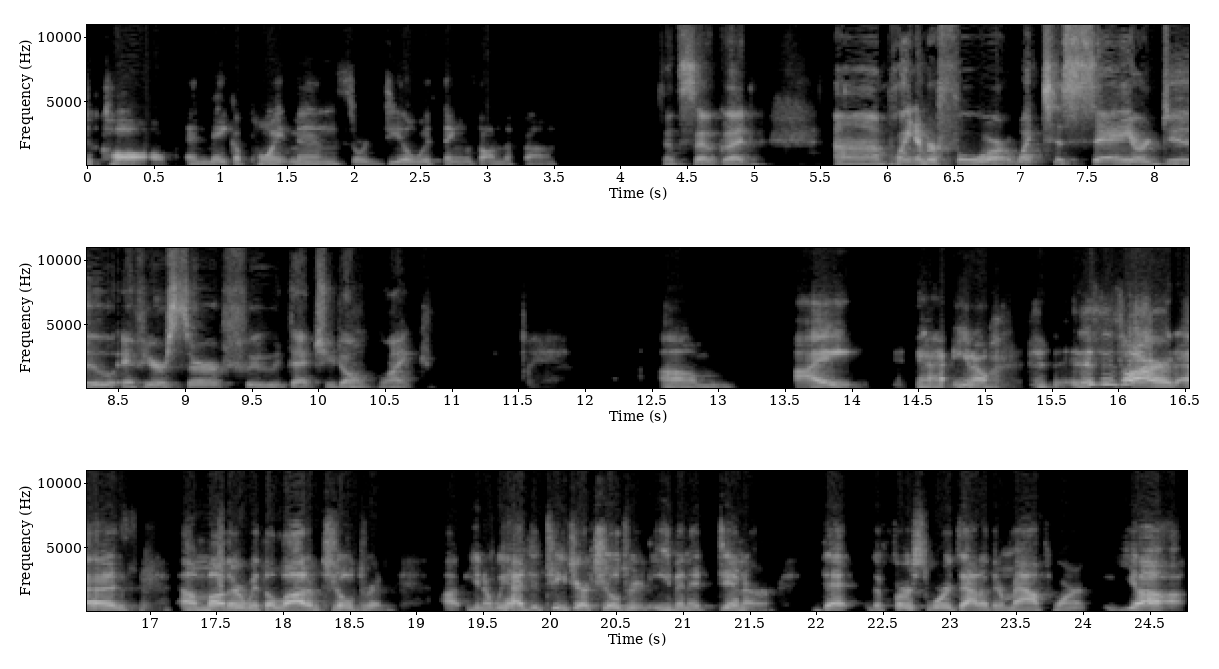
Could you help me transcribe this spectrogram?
to call and make appointments or deal with things on the phone. That's so good. Uh, point number four what to say or do if you're served food that you don't like. Um, I, you know, this is hard as a mother with a lot of children uh, you know, we had to teach our children even at dinner that the first words out of their mouth weren't yuck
